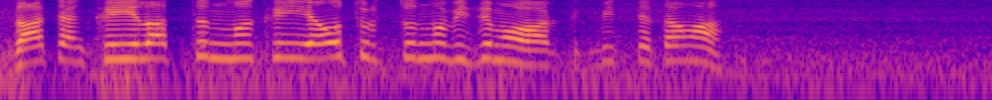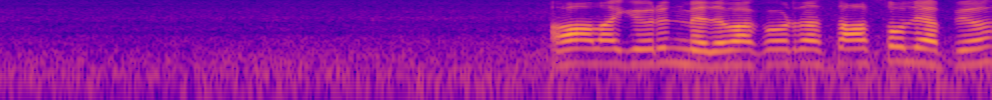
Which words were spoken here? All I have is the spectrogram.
Zaten kıyılattın mı kıyıya oturttun mu bizim o artık. Bitti tamam. Hala görünmedi. Bak orada sağ sol yapıyor.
